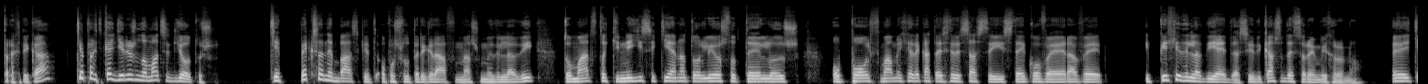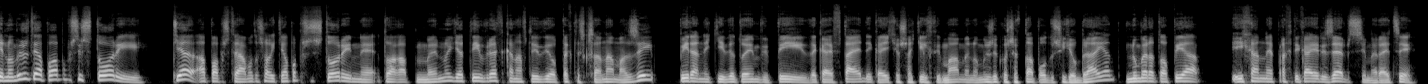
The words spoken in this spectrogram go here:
πρακτικά. Και πρακτικά γυρίζουν το μάτς οι δυο τους και παίξανε μπάσκετ όπως το περιγράφουμε, ας πούμε. Δηλαδή, το μάτς το κυνήγησε και η Ανατολή ως το τέλος. Ο Πολ, θυμάμαι, είχε 14 assist, take έραβε. Υπήρχε δηλαδή ένταση, ειδικά στο δεύτερο ημίχρονο. Ε, και νομίζω ότι από άποψη story και από άποψη θεάματος, αλλά και από άποψη story είναι το αγαπημένο, γιατί βρέθηκαν αυτοί οι δύο παίκτες ξανά μαζί. Πήραν εκεί δύο το MVP, 17-11 είχε ο Σακίλ, θυμάμαι, νομίζω 27 πόντους είχε ο Μπράιαντ. Νούμερα τα οποία είχαν πρακτικά οι reserves σήμερα, έτσι.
